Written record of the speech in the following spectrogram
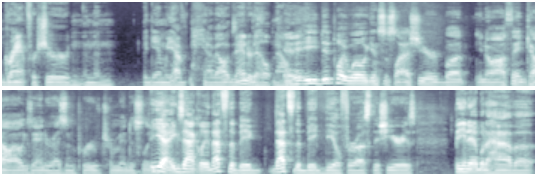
Grant for sure. And, and then again, we have we have Alexander to help now. and he did play well against us last year, but you know I think Kyle Alexander has improved tremendously. Yeah, exactly. That's the big that's the big deal for us this year is being able to have a,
